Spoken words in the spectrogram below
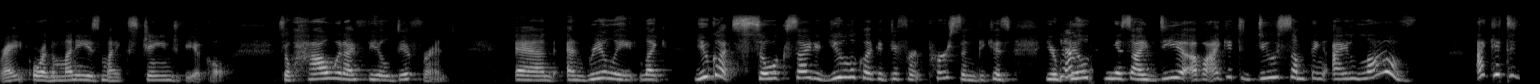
right? Or the money is my exchange vehicle. So how would i feel different? And and really like you got so excited you look like a different person because you're Yeah. building this idea of i get to do something i love i get to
